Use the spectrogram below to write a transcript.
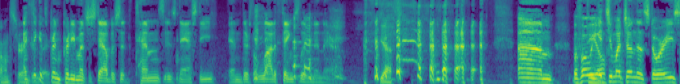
monster. I think it's there. been pretty much established that the Thames is nasty, and there's a lot of things living in there. yes. Um, before we get too much on the stories,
